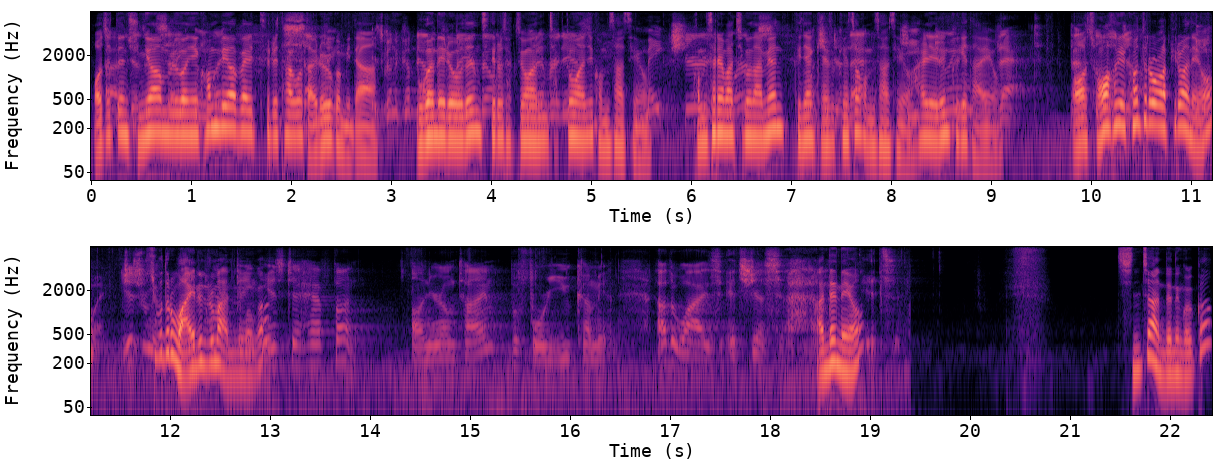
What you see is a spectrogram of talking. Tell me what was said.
어쨌든 Uh, 중요한 물건이? 컨베이어 벨트를 타고 내려올 겁니다. 뭐가 내려오든 제대로 작동한 작동하는지. 검사하세요. 검사를 마치고. 나면 그냥 계속해서 검사하세요. 할 일은 그게 다예요. 어 정확하게. 컨트롤러가 필요하네요. 키보드로 Y를 누르면 안 되는 건가? 안 되네요. 진짜 안 되는 걸까?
